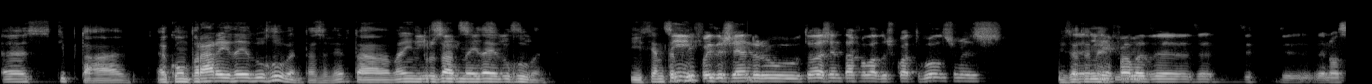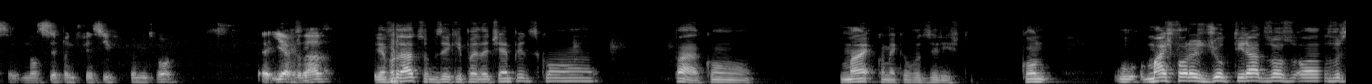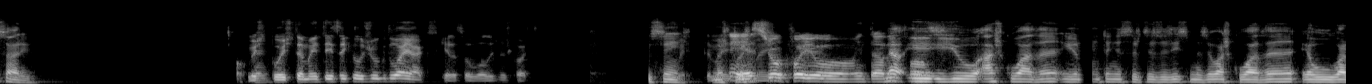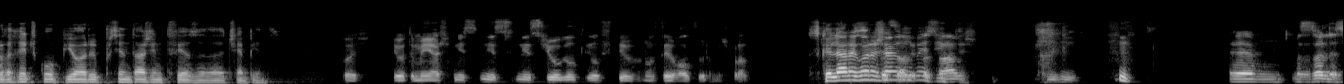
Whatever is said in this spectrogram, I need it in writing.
a, tipo, está a, comprar a ideia do Ruben, estás a ver? Está bem entrosado na ideia do Ruben. Isso é muito Sim, foi do género. Toda a gente está a falar dos quatro golos, mas Exatamente. ninguém fala de, de, de, de, nossa, do nosso desempenho defensivo, que foi muito bom. Uh, e é verdade. É verdade, somos a equipa da Champions com. pá, com. Mais, como é que eu vou dizer isto? Com o, mais fora de jogo tirados ao, ao adversário. Mas depois também tens aquele jogo do Ajax, que era só bolas nas costas. Sim, mas Sim, esse jogo foi o entrada não, e, e eu acho que o Adam, eu não tenho a certeza disso, mas eu acho que o Adam é o guarda-redes com a pior percentagem de defesa da Champions. Pois, eu também acho que nesse, nesse, nesse jogo ele, esteve, não esteve à altura, mas pronto. Se calhar agora já é o do Besiktas. Uhum. um, mas olha,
